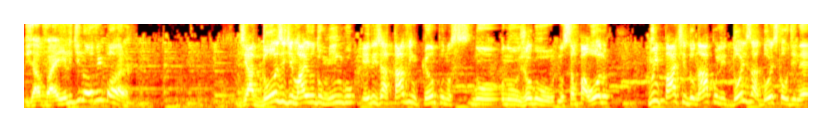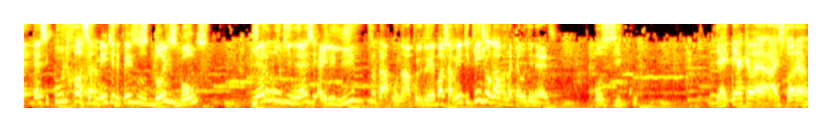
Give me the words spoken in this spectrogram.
já vai ele de novo embora. Dia 12 de maio, no domingo, ele já estava em campo no, no, no, jogo no São Paulo. No empate do Napoli, 2 a 2 com o Udinese. Curiosamente, ele fez os dois gols. E era o Udinese. Aí ele livra o Napoli do rebaixamento. E quem jogava naquela Udinese? O Zico. E aí tem aquela a história.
